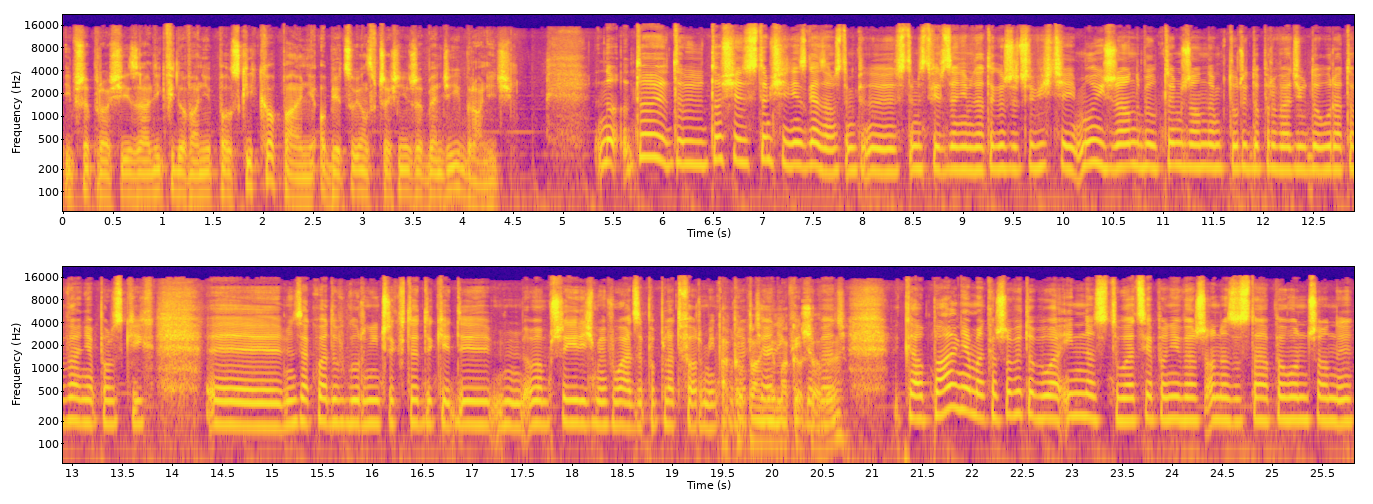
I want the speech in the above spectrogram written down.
i przeprosi za likwidowanie polskich kopalń, obiecując wcześniej, że będzie ich bronić. No, to, to, to się, z tym się nie zgadzam, z tym, y, z tym stwierdzeniem, dlatego że rzeczywiście mój rząd był tym rządem, który doprowadził do uratowania polskich y, zakładów górniczych wtedy, kiedy mm, przejęliśmy władzę po Platformie, która kopalnie chciała likwidować. Kopalnia Makoszowy to była inna sytuacja, ponieważ ona została połączony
